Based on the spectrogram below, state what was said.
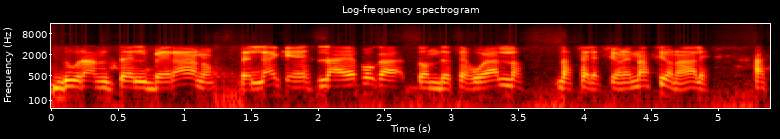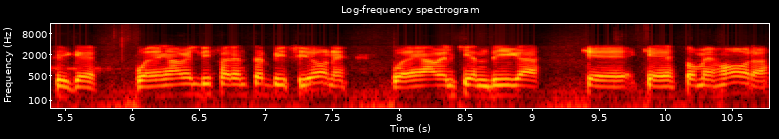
durante el verano, ¿verdad? Que es la época donde se juegan las selecciones nacionales. Así que pueden haber diferentes visiones, pueden haber quien diga que, que esto mejora,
